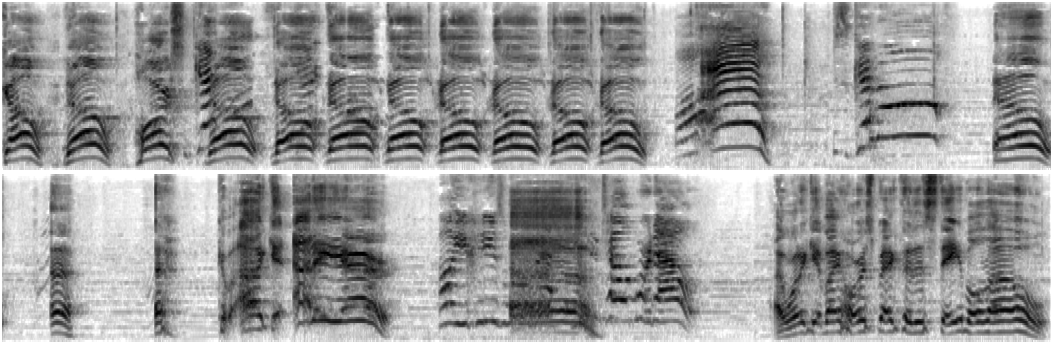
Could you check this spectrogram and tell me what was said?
go. No, horse, no, no, no, no, no, no, no, no. Ah! just get off! No. Uh, uh, come on, get out of here. Oh, you can use one Uh. You can teleport out. I want to get my horse back to the stable, though.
